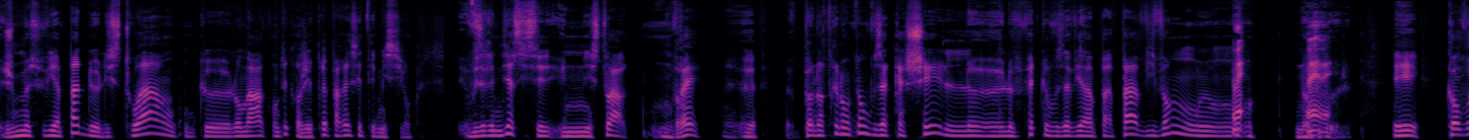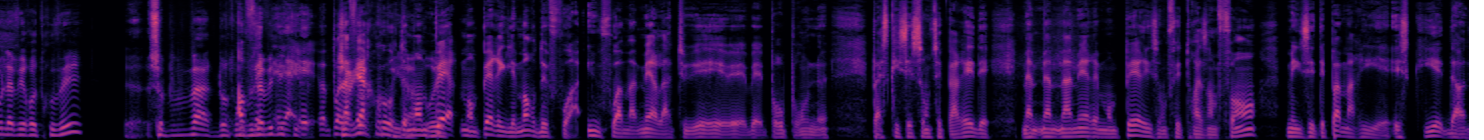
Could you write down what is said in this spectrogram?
je ne me souviens pas de l'histoire que l'on m'a racontée quand j'ai préparé cette émission. Vous allez me dire si c'est une histoire vraie. Euh, pendant très longtemps, on vous a caché le, le fait que vous aviez un papa vivant ou- Ouais. Non, Ouais, je- Et quand vous l'avez retrouvé, euh, ce papa dont on En vous fait, avait dit... qu'il- euh, pour la faire compris, courte, là, mon, oui. père, mon père, il est mort deux fois. Une fois, ma mère l'a tué euh, ben, pour, pour une- parce qu'ils se sont séparés. Des, ma, ma- ma mère et mon père, ils ont fait trois enfants, mais ils n'étaient pas mariés. Et ce qui est dans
